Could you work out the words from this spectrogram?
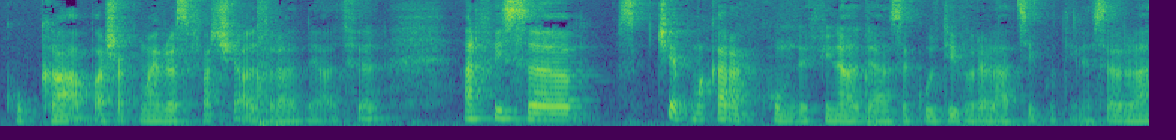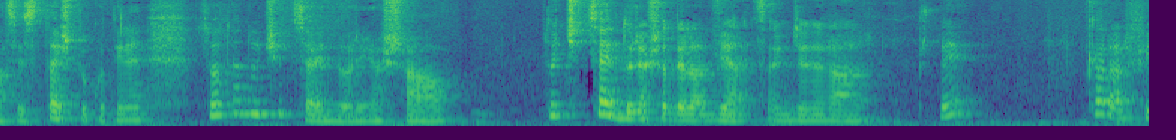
cu cap, așa cum mai vrea să faci și altora de altfel, ar fi să, să încep măcar acum, de final de an, să cultivi o relație cu tine, să o relație, să stai și tu cu tine, să tu ce ți-ai dori așa, tu ce ți-ai dori așa de la viață, în general, știi? Care ar fi,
